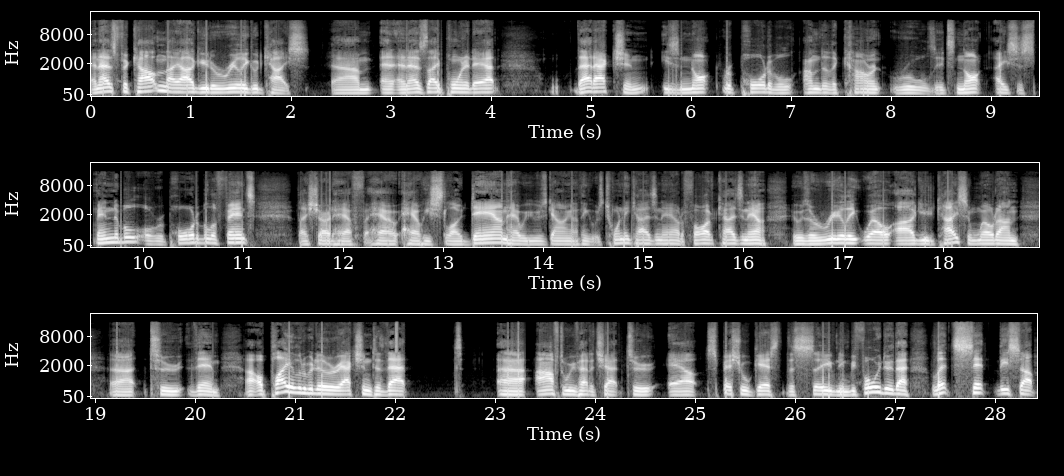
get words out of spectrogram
And as for Carlton, they argued a really good case. Um, and, and as they pointed out, that action is not reportable under the current rules. It's not a suspendable or reportable offence. They showed how how how he slowed down, how he was going. I think it was 20 k's an hour to 5 k's an hour. It was a really well argued case, and well done uh, to them. Uh, I'll play a little bit of a reaction to that uh, after we've had a chat to our special guest this evening. Before we do that, let's set this up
